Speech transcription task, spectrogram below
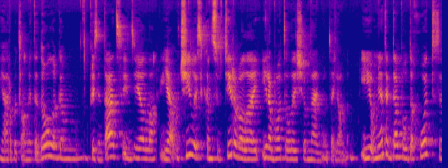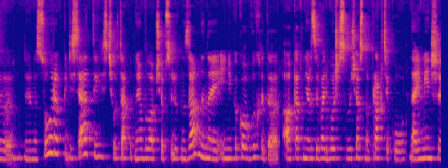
я работала методологом, презентации делала. Я училась, консультировала и работала еще в найме удаленном. И у меня тогда был доход, э, наверное, 40-50 тысяч, вот так вот. Но я была вообще абсолютно загнанная, и никакого выхода, а как мне развивать больше свою частную практику, да, и меньше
